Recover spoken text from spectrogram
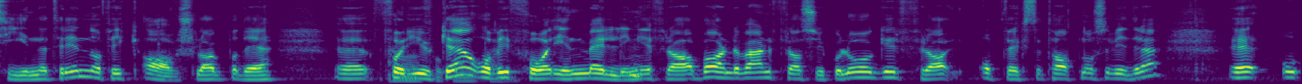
tiende trinn og fikk avslag på det uh, forrige uke. Og vi får inn meldinger fra barnevern, fra psykologer, fra oppvekstetaten osv. Uh,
